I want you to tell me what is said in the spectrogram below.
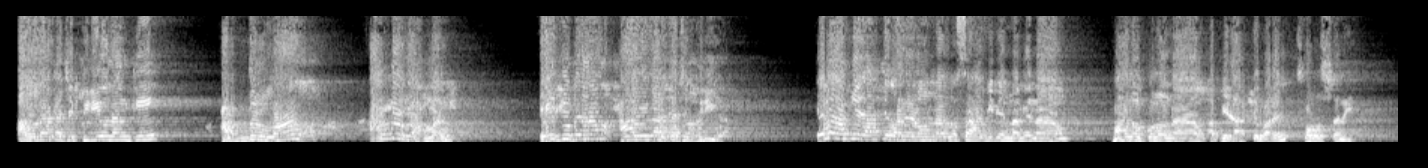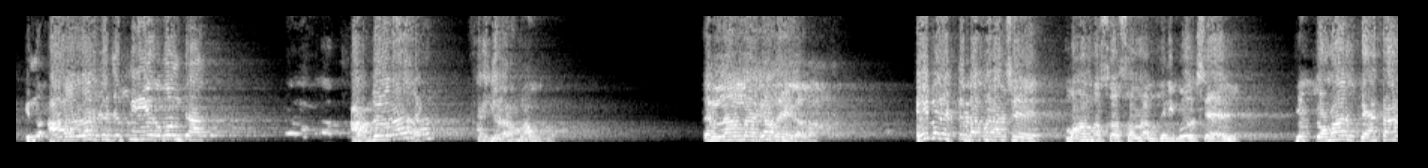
আল্লাহর কাছে প্রিয় নাম কি? আব্দুল্লাহ আব্দুর রহমান। এই দুটো নাম আল্লাহর কাছে প্রিয়। এবার আপনি রাখতে পারেন অন্যান্য সাহাবিদের নামে নাম। ভালো কোনো নাম আপনি রাখতে পারেন, সমস্যা নেই। কিন্তু আল্লাহর কাছে প্রিয় কোনটা? আব্দুল্লাহ নাম রাখা হয়ে গেল। এইবার একটা ব্যাপার আছে, মোহাম্মদ সাল্লাম তিনি বলছেন যে, তোমার বেটার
